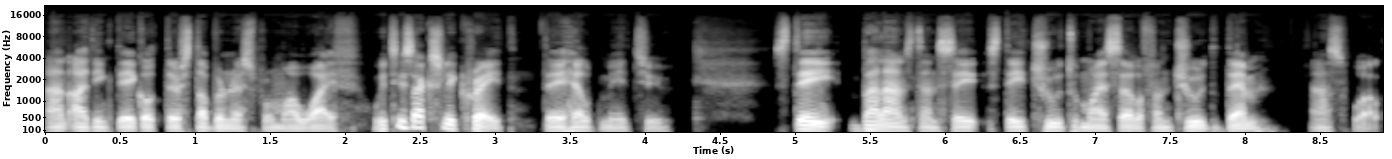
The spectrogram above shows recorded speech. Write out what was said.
and I think they got their stubbornness from my wife, which is actually great. They help me to stay balanced and stay stay true to myself and true to them as well.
